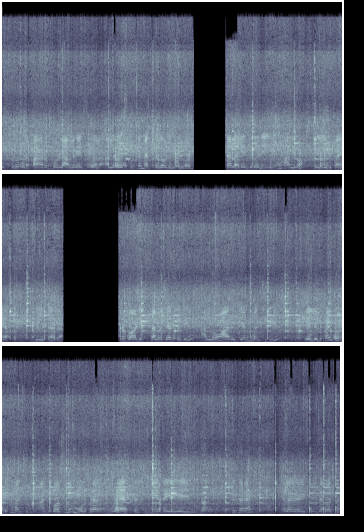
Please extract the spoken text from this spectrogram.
ఎప్పుడు కూడా పారం కోళ్ళు అల్లం వేసుకోవాలి. అల్లం వేసుకుంటే మెత్తగా ఉడుకుతుంది. మసాలాలు ఎందులో నేను? అల్లం వెల్లుల్లిపాయ జీలకర్ర. బాడీకి చలవ చేస్తుంది. అల్లం ఆరోగ్యానికి మంచిది. వెల్లుల్లిపాయ గుండెకి మంచిది. అందుకోసమే మూడు ప్ర మూడే వేస్తాను. మిగతా ఏ వేయను. చూసారా? ఇలా అయిపోయిన తర్వాత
